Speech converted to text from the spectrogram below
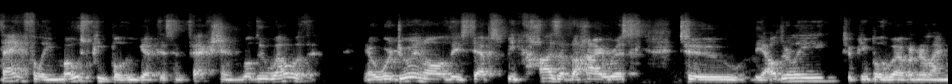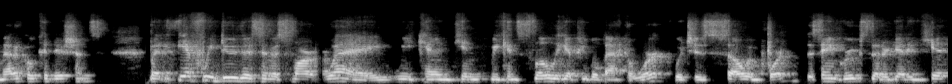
thankfully, most people who get this infection will do well with it. You know, we're doing all of these steps because of the high risk to the elderly, to people who have underlying medical conditions. But if we do this in a smart way, we can, can we can slowly get people back to work, which is so important. The same groups that are getting hit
